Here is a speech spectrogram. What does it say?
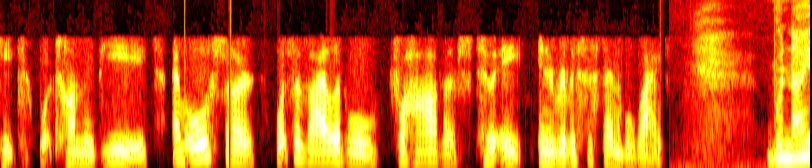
pick, what time of year, and also what's available for harvest to eat in a really sustainable way. बुनाई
